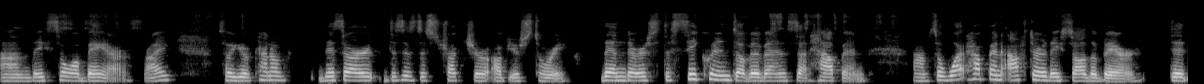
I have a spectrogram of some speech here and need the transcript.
Um, they saw a bear, right? So you're kind of these are this is the structure of your story then there's the sequence of events that happen um, so what happened after they saw the bear did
